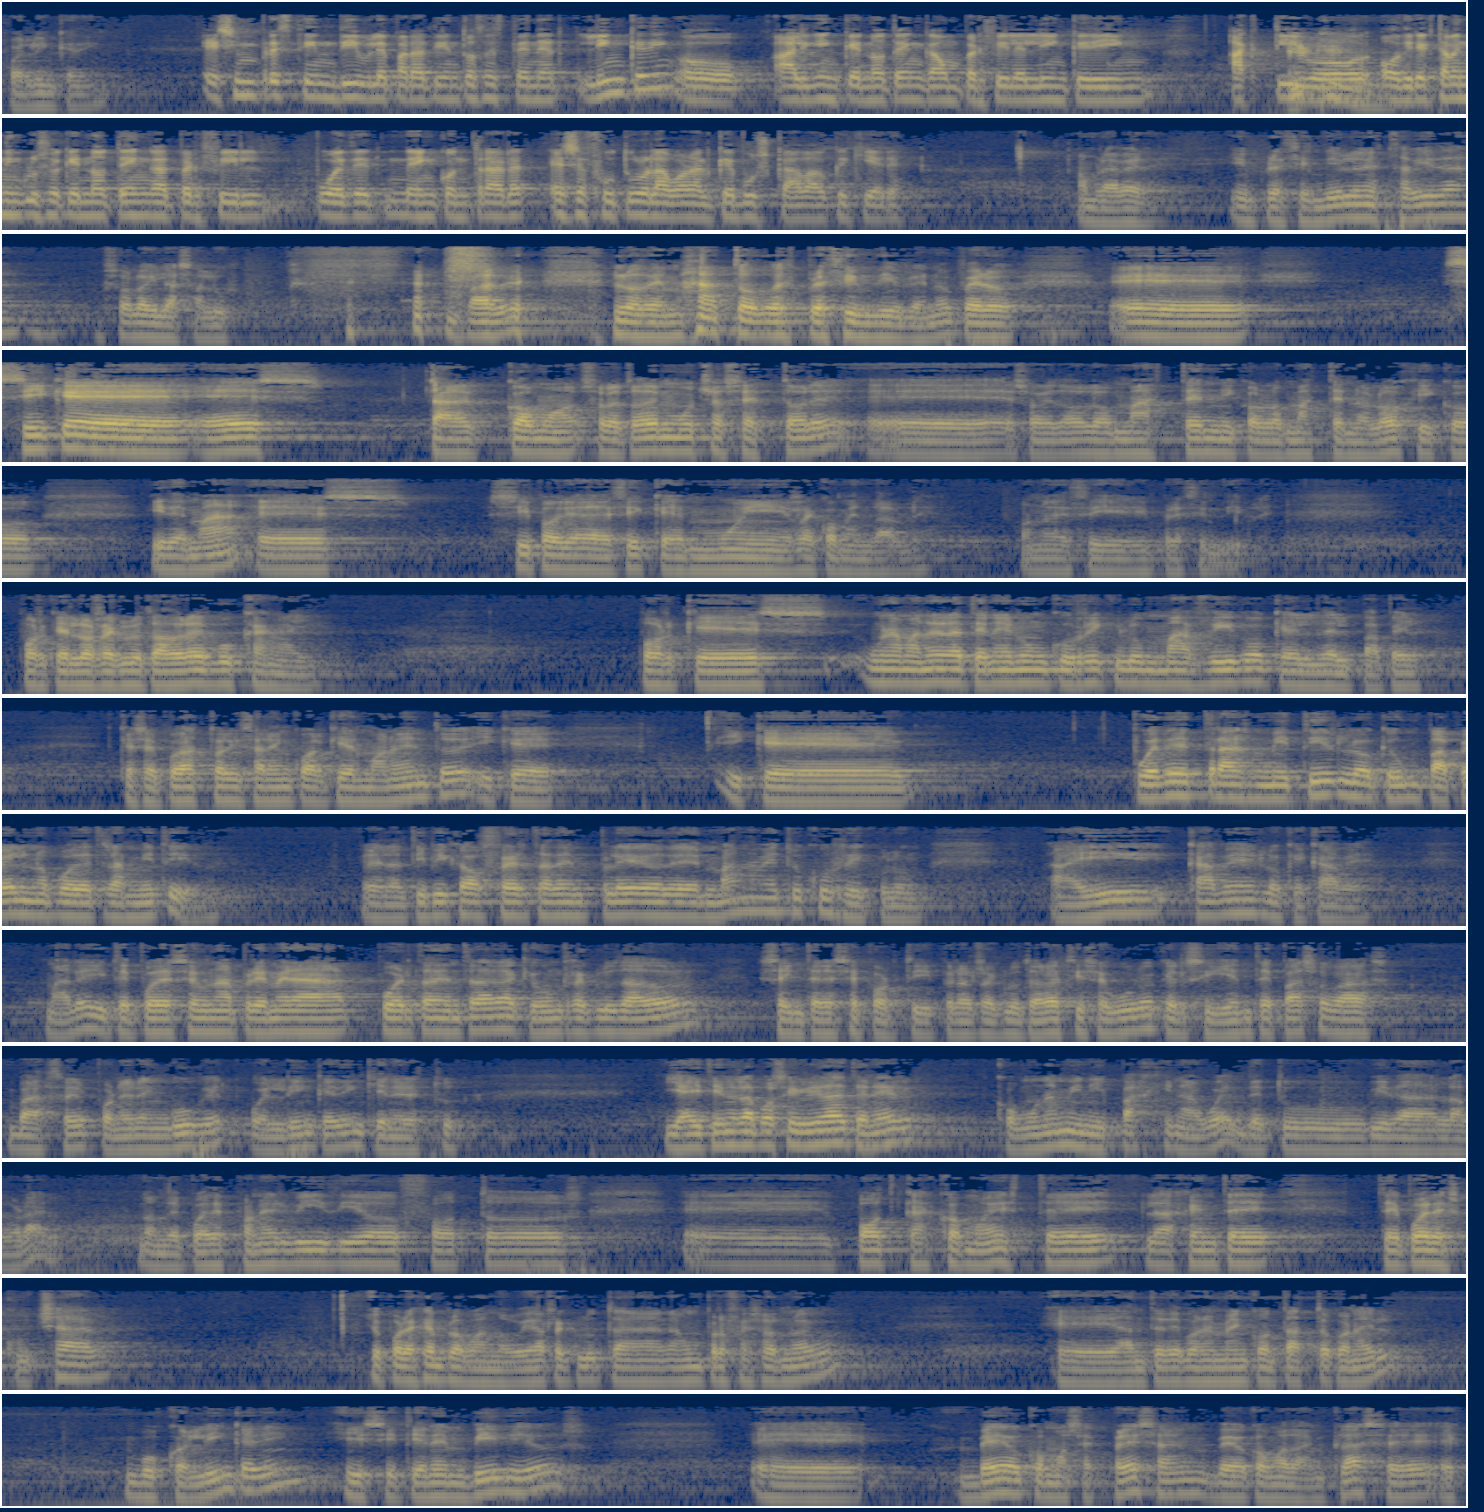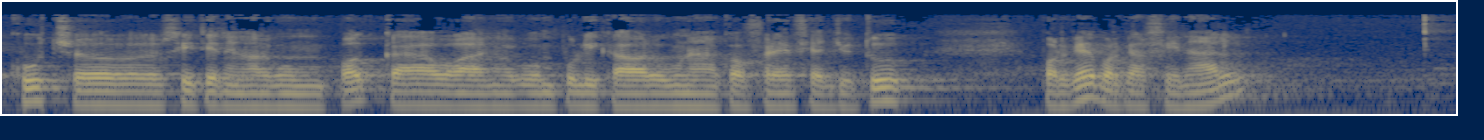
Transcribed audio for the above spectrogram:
fue LinkedIn. ¿Es imprescindible para ti entonces tener LinkedIn o alguien que no tenga un perfil en LinkedIn activo o directamente incluso que no tenga el perfil puede encontrar ese futuro laboral que buscaba o que quiere? Hombre, a ver, imprescindible en esta vida solo hay la salud. ¿Vale? Lo demás todo es prescindible, ¿no? Pero eh, sí que es tal como, sobre todo en muchos sectores, eh, sobre todo los más técnicos, los más tecnológicos y demás, es sí podría decir que es muy recomendable, por no decir imprescindible. Porque los reclutadores buscan ahí. Porque es una manera de tener un currículum más vivo que el del papel, que se puede actualizar en cualquier momento y que, y que puede transmitir lo que un papel no puede transmitir. La típica oferta de empleo de mándame tu currículum. Ahí cabe lo que cabe. ¿Vale? Y te puede ser una primera puerta de entrada que un reclutador se interese por ti. Pero el reclutador estoy seguro que el siguiente paso va, va a ser poner en Google o en LinkedIn quién eres tú. Y ahí tienes la posibilidad de tener como una mini página web de tu vida laboral, donde puedes poner vídeos, fotos, eh, podcasts como este, la gente te puede escuchar. Yo, por ejemplo, cuando voy a reclutar a un profesor nuevo, eh, antes de ponerme en contacto con él, busco en LinkedIn y si tienen vídeos, eh, veo cómo se expresan, veo cómo dan clases, escucho si tienen algún podcast o han algún publicado alguna conferencia en YouTube. ¿Por qué? Porque al final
